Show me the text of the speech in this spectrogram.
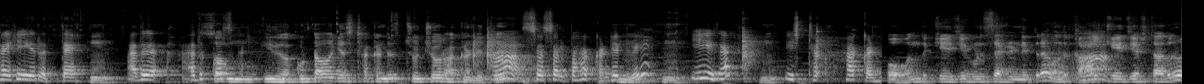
ಕಹಿ ಇರುತ್ತೆ. ಅದು ಅದಕ್ಕೋಸ್ಕರ. ಈಗ ಕುಟ್ಟವಾಗ ಎಷ್ಟು ಹಾಕೊಂಡಿದ್ದು ಚೂಚೂರು ಹಾಕೊಂಡಿದ್ವಿ ಹಾಂ ಸ್ವ ಸ್ವಲ್ಪ ಹಾಕೊಂಡಿದ್ವಿ. ಈಗ ಇಷ್ಟು ಹಾಕೊಂಡು ಓ ಒಂದು ಕೆಜಿ ಹುಣಸೆ ಹಣ್ಣಿದ್ರೆ ಒಂದು ಕಾಲ್ ಕೆಜಿ ಜಿ ಅಷ್ಟಾದರೂ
